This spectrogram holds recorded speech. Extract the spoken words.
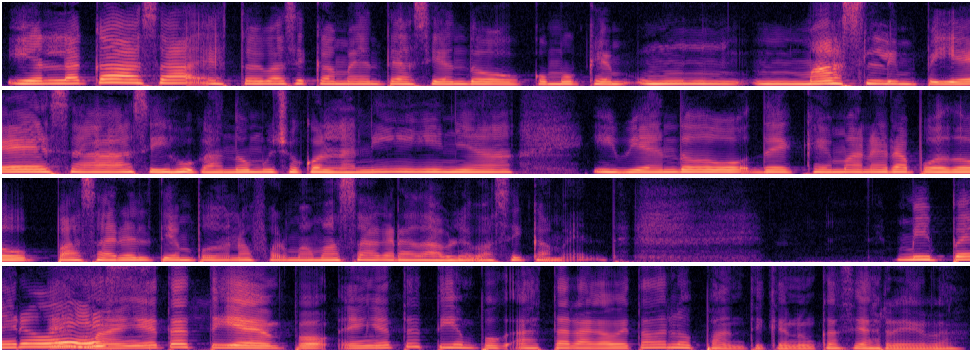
Y en la casa estoy básicamente haciendo como que más limpiezas y jugando mucho con la niña y viendo de qué manera puedo pasar el tiempo de una forma más agradable, básicamente. Mi pero es... en este tiempo, en este tiempo, hasta la gaveta de los panties que nunca se arregla.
